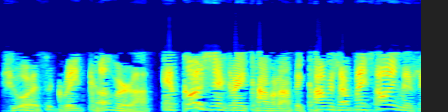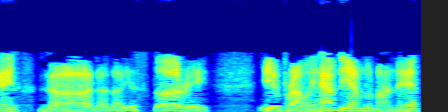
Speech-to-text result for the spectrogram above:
sure, it's a great cover-up. Of course it's a great cover-up. It covers up my sewing machine. No, no, no, your story. You probably have the emblem on there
